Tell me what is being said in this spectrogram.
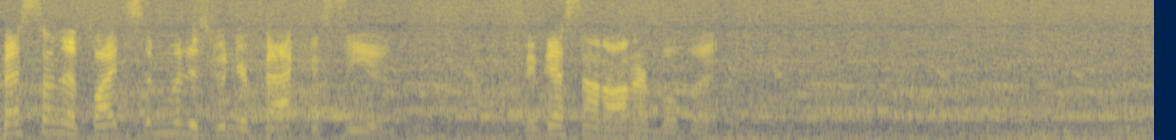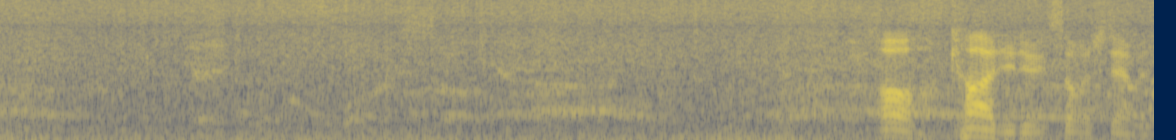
Best time to fight someone is when your back is to you. Maybe that's not honorable, but Oh God, you're doing so much damage.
